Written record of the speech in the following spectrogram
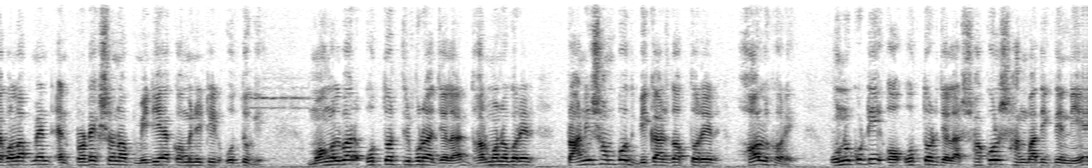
development and protection of media কমিউনিটির উদ্যোগে মঙ্গলবার উত্তর ত্রিপুরা জেলার ধর্মনগরের প্রাণী সম্পদ বিকাশ দপ্তরের হল ঘরে ঊনকোটি ও উত্তর জেলার সকল সাংবাদিকদের নিয়ে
